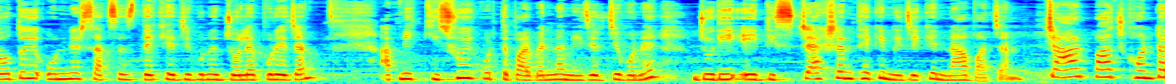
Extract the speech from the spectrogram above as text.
যতই অন্যের সাকসেস দেখে জীবনে জ্বলে পড়ে যান, আপনি কিছুই করতে পারবেন না নিজের জীবনে যদি এই ডিস্ট্রাকশন থেকে নিজেকে না বাঁচান। চার পাঁচ ঘণ্টা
